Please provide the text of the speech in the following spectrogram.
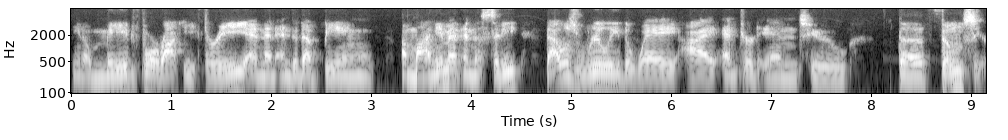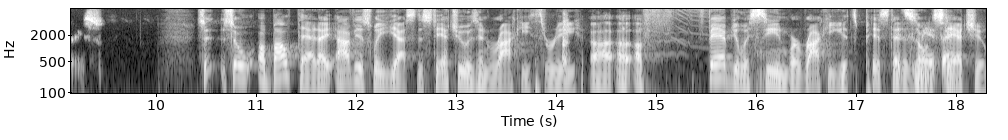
you know, made for Rocky 3 and then ended up being a monument in the city. That was really the way I entered into the film series. So, so about that, I obviously yes, the statue is in Rocky Three, uh, a, a, fabulous scene where Rocky gets pissed at it's his amazing. own statue,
